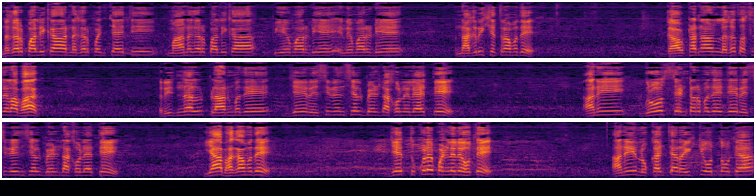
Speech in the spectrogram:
नगरपालिका नगरपंचायती महानगरपालिका P M R D A N M R D A नागरी क्षेत्रामध्ये गावठाणा लगत असलेला भाग रिजनल प्लॅनमध्ये जे रेसिडेन्शियल बेल्ट दाखवलेले आहेत ते आणि ग्रोथ सेंटरमध्ये जे रेसिडेन्शियल बेल्ट दाखवले आहेत ते या भागामध्ये जे तुकडे पडलेले होते आणि लोकांच्या रजिस्ट्री होत नव्हत्या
